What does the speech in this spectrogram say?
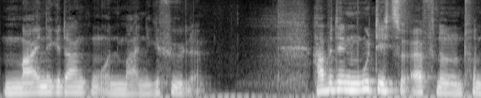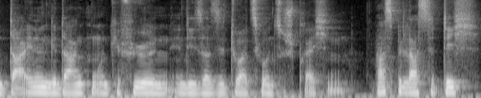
Meine Gedanken und meine Gefühle. Habe den Mut, dich zu öffnen und von deinen Gedanken und Gefühlen in dieser Situation zu sprechen. Was belastet dich?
